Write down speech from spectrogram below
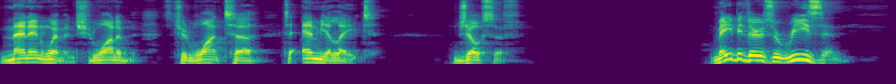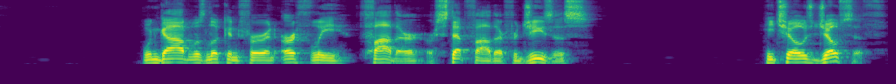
men and women should want to should want to to emulate Joseph. Maybe there's a reason when God was looking for an earthly father or stepfather for Jesus, he chose Joseph.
